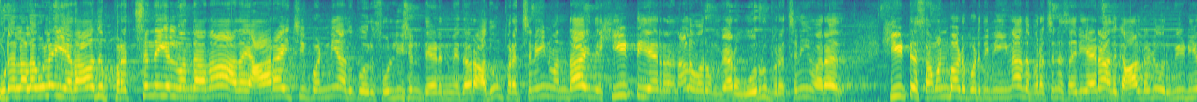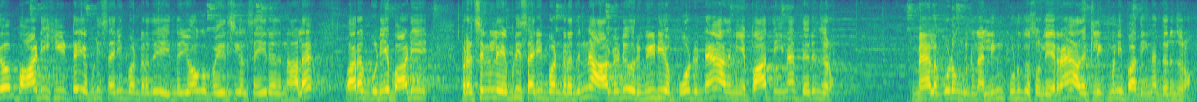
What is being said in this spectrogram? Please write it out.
உடல் அளவில் ஏதாவது பிரச்சனைகள் வந்தால் தான் அதை ஆராய்ச்சி பண்ணி அதுக்கு ஒரு சொல்யூஷன் தேடணுமே தவிர அதுவும் பிரச்சனைன்னு வந்தால் இந்த ஹீட் ஏறுறதுனால வரும். வேற ஒரு பிரச்சனையும் வராது. ஹீட்டை சமன்பாடு படுத்திட்டிங்கன்னா அந்த பிரச்சனை சரியாயிரும். அதுக்கு ஆல்ரெடி ஒரு வீடியோ பாடி ஹீட்டை எப்படி சரி பண்ணுறது இந்த யோக பயிற்சிகள் செய்கிறதுனால வரக்கூடிய பாடி பிரச்சனைகளை எப்படி சரி பண்ணுறதுன்னு ஆல்ரெடி ஒரு வீடியோ போட்டுட்டேன். அதை நீங்கள் பார்த்தீங்கன்னா தெரிஞ்சிடும் மேலே கூட உங்களுக்கு நான் லிங்க் கொடுக்க சொல்லிடுறேன். அதை கிளிக் பண்ணி பார்த்தீங்கன்னா தெரிஞ்சிடும்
